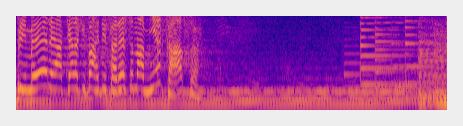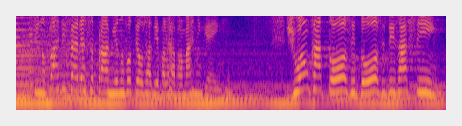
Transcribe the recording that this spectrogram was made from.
primeiro é aquela que faz diferença na minha casa. Se não faz diferença para mim, eu não vou ter ousadia para levar para mais ninguém. João 14, 12 diz assim:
